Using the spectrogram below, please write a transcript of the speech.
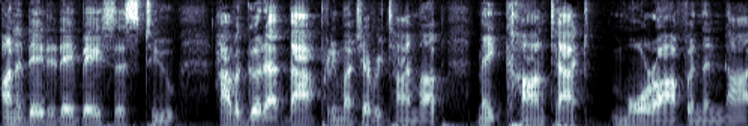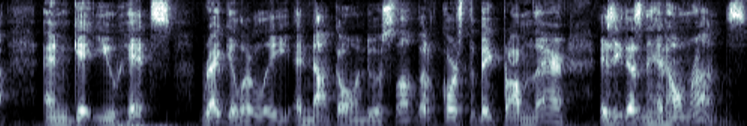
on a day to day basis to have a good at bat pretty much every time up, make contact more often than not, and get you hits regularly and not go into a slump. But of course, the big problem there is he doesn't hit home runs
